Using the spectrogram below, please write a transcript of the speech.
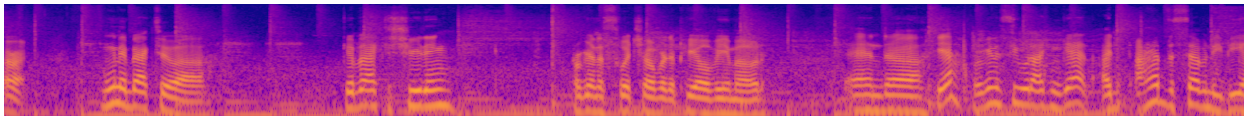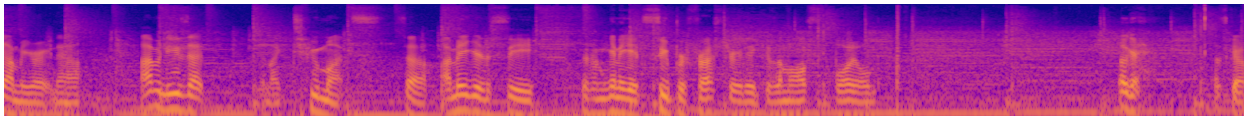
All right. I'm gonna get back to uh, get back to shooting. We're gonna switch over to POV mode, and uh, yeah, we're gonna see what I can get. I, I have the 70D on me right now. I haven't used that in like two months. So I'm eager to see if I'm gonna get super frustrated because I'm all spoiled. Okay, let's go.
